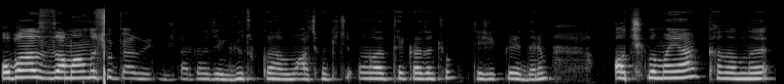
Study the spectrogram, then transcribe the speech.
O bana zamanında çok yardım etmişti arkadaşlar. YouTube kanalımı açmak için. Ona da tekrardan çok teşekkür ederim. Açıklamaya kanalını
